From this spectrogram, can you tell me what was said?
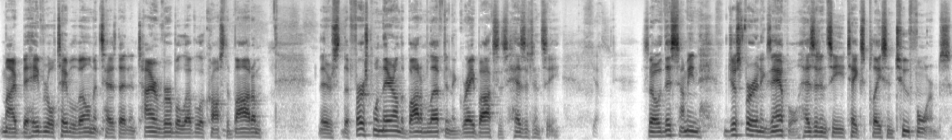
my behavioral table of elements has that entire verbal level across the bottom. There's the first one there on the bottom left in the gray box is hesitancy. Yes. So this, I mean, just for an example, hesitancy takes place in two forms.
